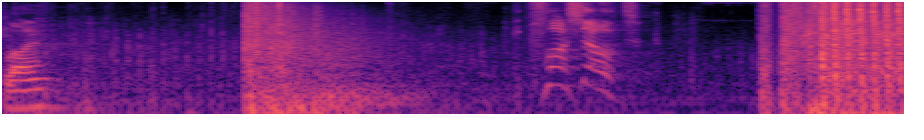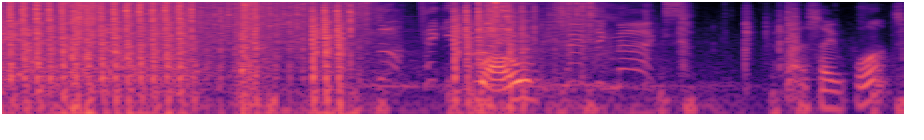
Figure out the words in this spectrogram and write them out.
Slow. Flush out! Whoa. I say what?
